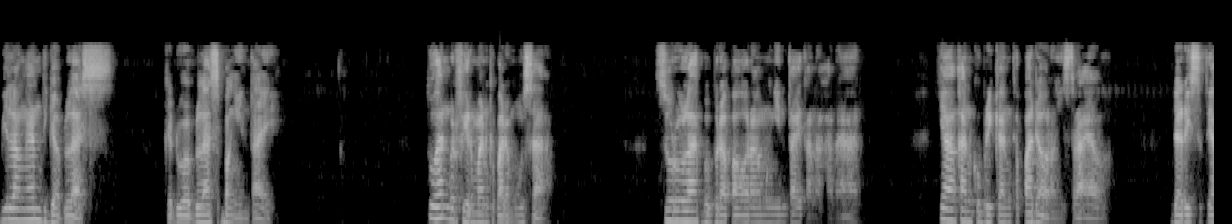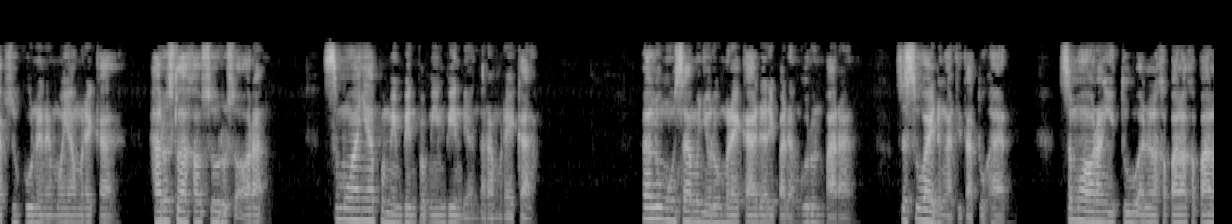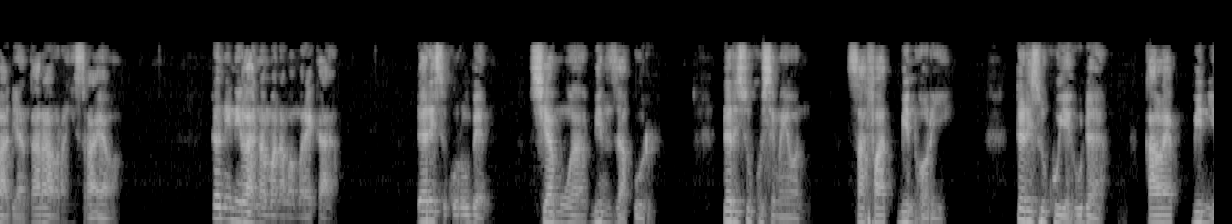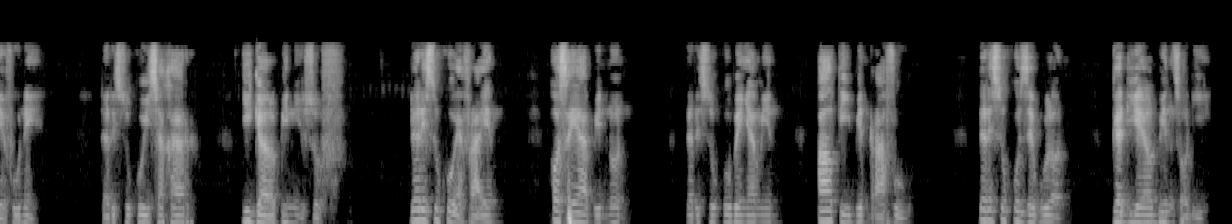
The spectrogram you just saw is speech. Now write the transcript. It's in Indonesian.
Bilangan 13 Kedua belas pengintai Tuhan berfirman kepada Musa, Suruhlah beberapa orang mengintai tanah Kanaan, yang akan kuberikan kepada orang Israel. Dari setiap suku nenek moyang mereka, haruslah kau suruh seorang, semuanya pemimpin-pemimpin di antara mereka. Lalu Musa menyuruh mereka dari padang gurun Paran, sesuai dengan titah Tuhan, semua orang itu adalah kepala-kepala di antara orang Israel. Dan inilah nama-nama mereka. Dari suku Ruben, Syamua bin Zakur. Dari suku Simeon, Safat bin Hori. Dari suku Yehuda, Kaleb bin Yefune. Dari suku Isakar, Igal bin Yusuf. Dari suku Efraim, Hosea bin Nun. Dari suku Benyamin, Palti bin Rafu dari suku Zebulon, Gadiel bin Sodi,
